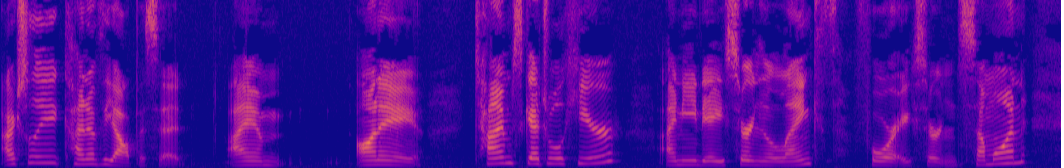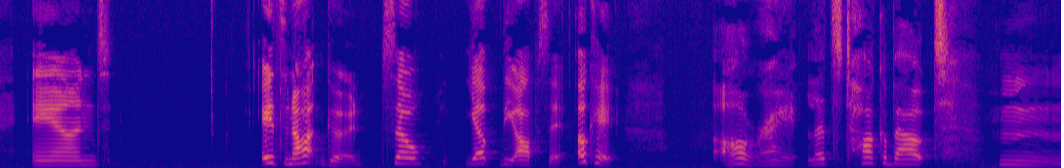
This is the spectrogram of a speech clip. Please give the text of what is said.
Actually, kind of the opposite. I am on a time schedule here. I need a certain length for a certain someone, and it's not good. So Yep, the opposite. Okay. All right, let's talk about hmm.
